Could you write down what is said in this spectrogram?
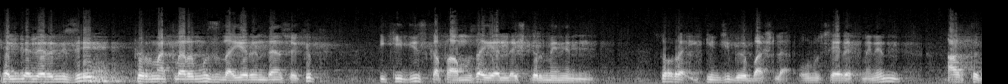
kellelerimizi tırnaklarımızla yerinden söküp iki diz kapağımıza yerleştirmenin sonra ikinci bir başla onu seyretmenin artık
